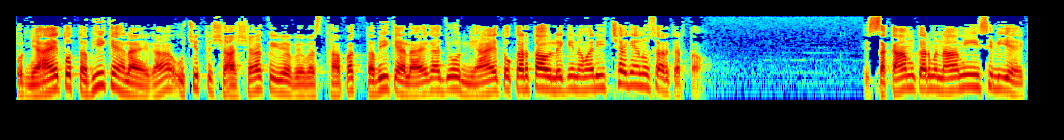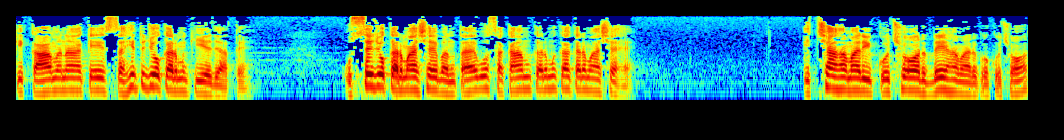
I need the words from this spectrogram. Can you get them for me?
तो न्याय तो तभी कहलाएगा, उचित शासक या व्यवस्थापक तभी कहलाएगा जो न्याय तो करता हो, लेकिन हमारी इच्छा के अनुसार करता हो। सकाम कर्म नाम ही इसलिए है कि कामना के सहित जो कर्म किए जाते हैं, उससे जो कर्माशय बनता है, वो सकाम कर्म का कर्माशय है। इच्छा हमारी कुछ और दे हमारे को कुछ और।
